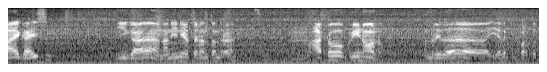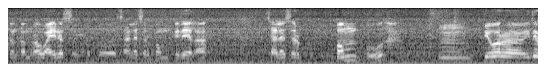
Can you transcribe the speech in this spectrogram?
ಹಾಯ್ ಗೈಸ್ ಈಗ ನಾನು ಏನು ಹೇಳ್ತೇನೆ ಅಂತಂದ್ರೆ ಆಟೋ ಗ್ರೀನ್ ಆನ್ ಅಂದ್ರೆ ಇದು ಎದಕ್ಕೆ ಬರ್ತದೆ ಅಂತಂದ್ರೆ ವೈರಸ್ ಇದಕ್ಕೆ ಸ್ಯಾಲೆಸರ್ ಪಂಪ್ ಇದೆಯಲ್ಲ ಸ್ಯಾಲೆಸರ್ ಪಂಪು ಪ್ಯೂರ್ ಇದು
